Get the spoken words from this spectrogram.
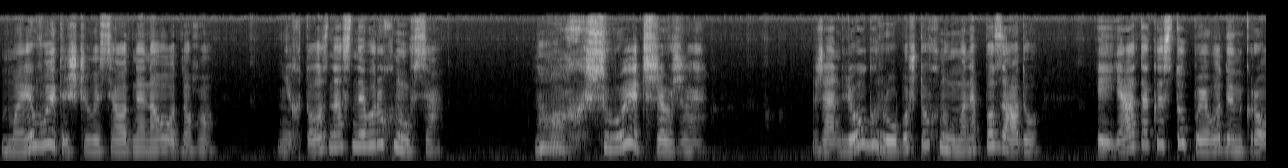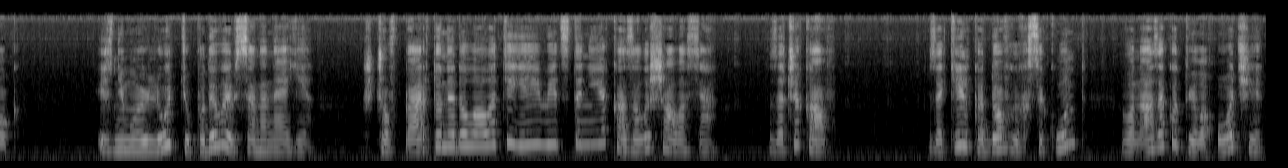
Ми витріщилися одне на одного. Ніхто з нас не ворухнувся. Ох, швидше вже. Жан-Люк грубо штовхнув мене позаду, і я таки ступив один крок. І з німою люттю подивився на неї, що вперто не долала тієї відстані, яка залишалася. Зачекав. За кілька довгих секунд вона закотила очі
